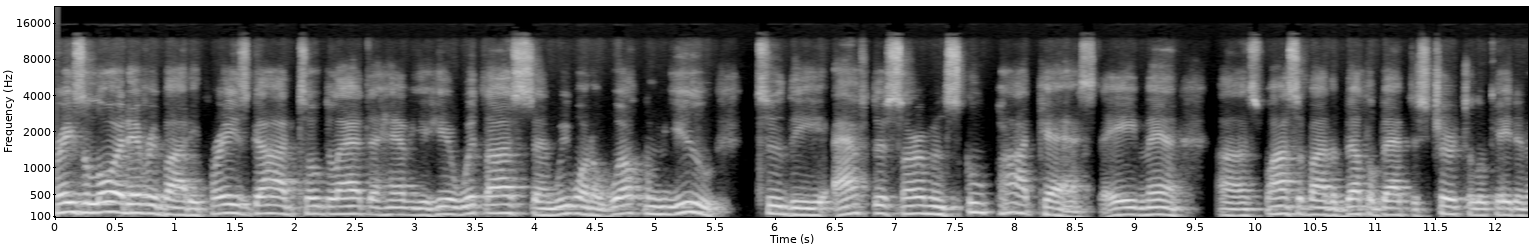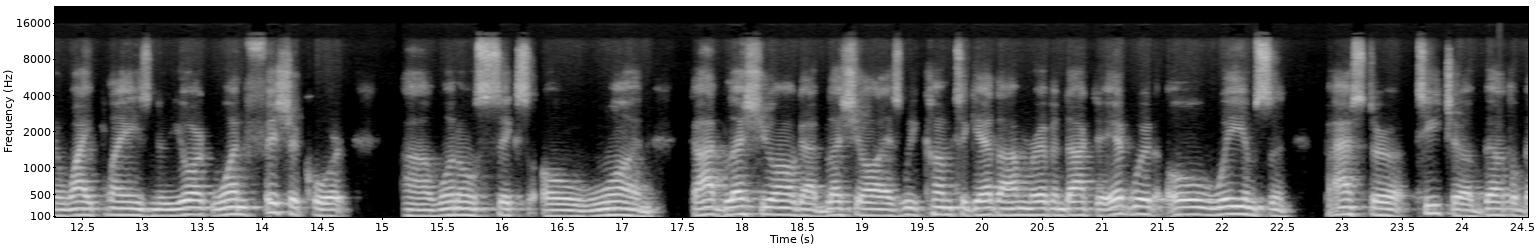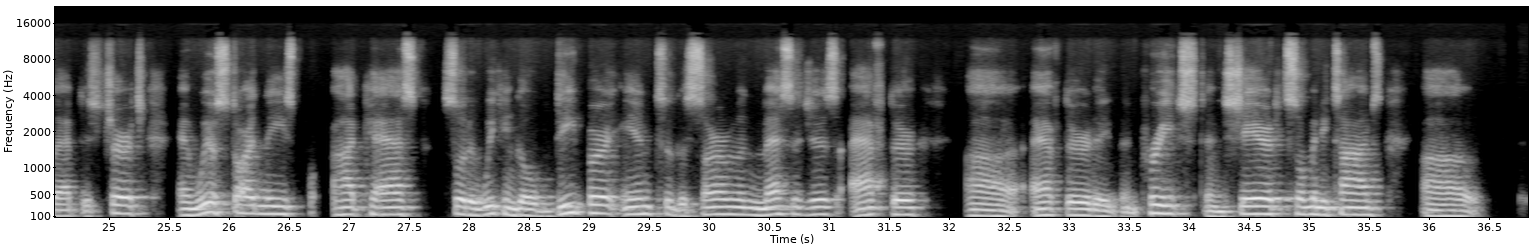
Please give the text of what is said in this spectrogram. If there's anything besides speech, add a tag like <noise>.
Praise the Lord, everybody. Praise God. So glad to have you here with us. And we want to welcome you to the After Sermon Scoop podcast. Amen. Uh, sponsored by the Bethel Baptist Church, located in White Plains, New York, 1 Fisher Court, uh, 10601. God bless you all. God bless you all as we come together. I'm Reverend Dr. Edward O. Williamson, pastor, teacher of Bethel Baptist Church. And we're starting these podcasts so that we can go deeper into the sermon messages after uh, after they've been preached and shared so many times. Uh,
